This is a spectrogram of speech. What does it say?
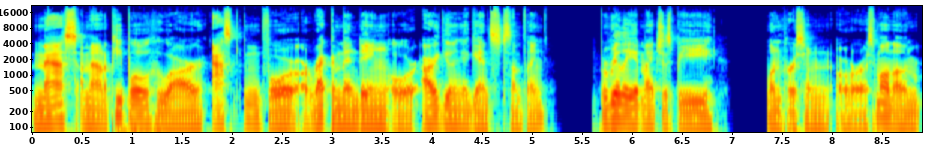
mass amount of people who are asking for or recommending or arguing against something, but really it might just be one person or a small num-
